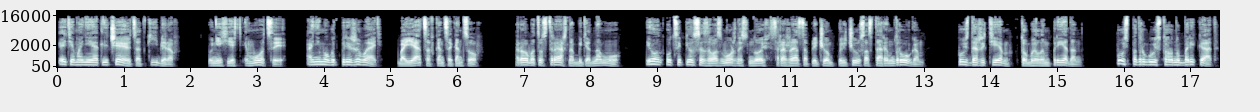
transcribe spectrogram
Этим они и отличаются от киберов. У них есть эмоции, они могут переживать, бояться в конце концов. Роботу страшно быть одному, и он уцепился за возможность вновь сражаться плечом к плечу со старым другом, пусть даже тем, кто был им предан, пусть по другую сторону баррикад,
